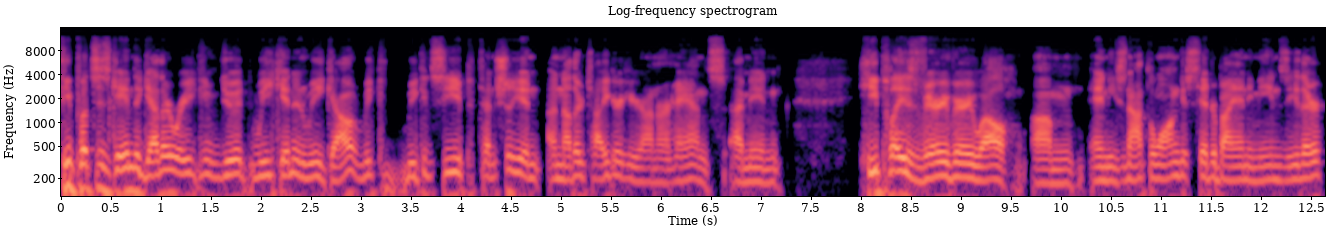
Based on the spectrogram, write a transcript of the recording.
he puts his game together where he can do it week in and week out, we could we could see potentially an, another Tiger here on our hands. I mean, he plays very very well, um, and he's not the longest hitter by any means either.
